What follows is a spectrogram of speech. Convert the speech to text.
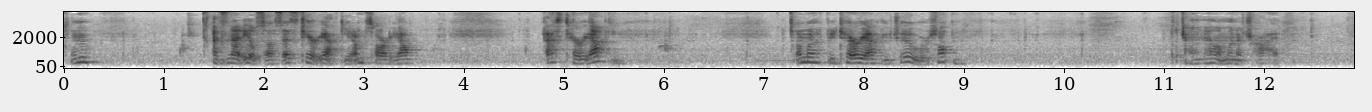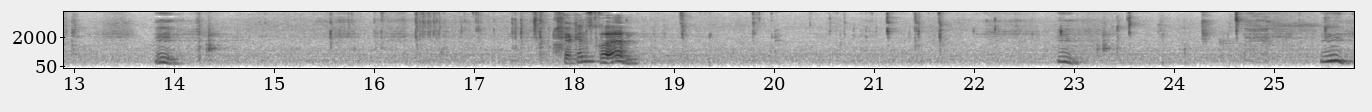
Mmm. That's not eel sauce, that's teriyaki. I'm sorry, y'all. That's teriyaki. That must be teriyaki too or something. Oh no, I'm gonna try it. Mmm. Chicken's good. Mmm. Mmm.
